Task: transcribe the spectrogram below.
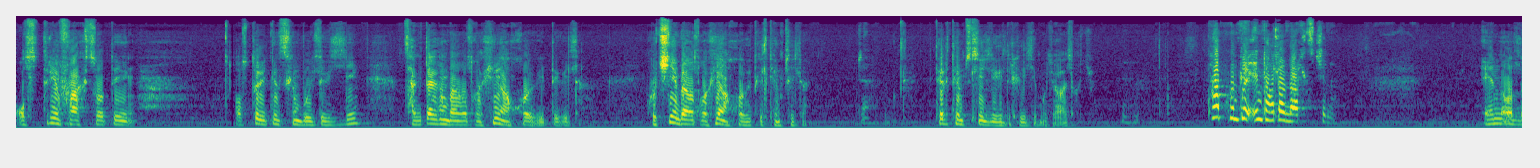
улс төрийн фракцуудын улс төрийн эдийн засгийн бүлэглэлийн цагдаагийн байгууллага хэн авах вэ гэдэг л хүчний байгууллага хэн авах вэ гэдэг л тэмцэл байна. Тэр тэмцлийн нэг илэрхийлэл юм уу ойлгож байна. Та бүхэн энэ тоглоомд оролцож байна уу? Энэ бол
